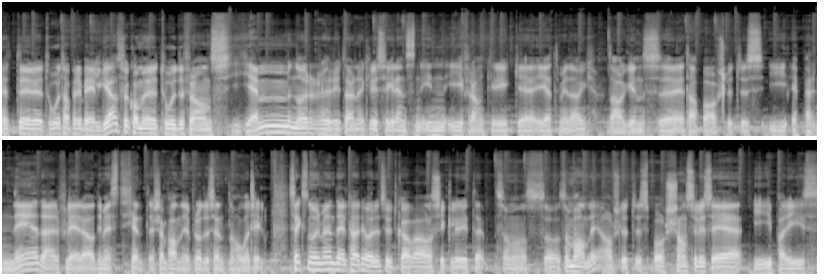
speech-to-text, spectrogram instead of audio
Etter to etapper i Belgia så kommer Tour de France hjem når rytterne krysser grensen inn i Frankrike i ettermiddag. Dagens eh, etappe avsluttes i Epernay, der flere av de mest kjente champagneprodusentene holder til. Seks nordmenn deltar i årets utgave av sykkelrittet, som også som vanlig avsluttes på Champs-Élysées i Paris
